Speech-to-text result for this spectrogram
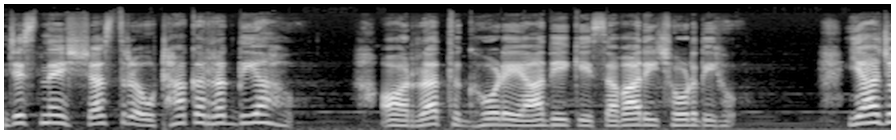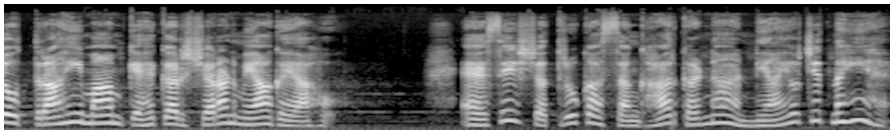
जिसने शस्त्र उठाकर रख दिया हो और रथ घोड़े आदि की सवारी छोड़ दी हो, या जो त्राही माम कहकर शरण में आ गया हो ऐसे शत्रु का संहार करना न्यायोचित नहीं है।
